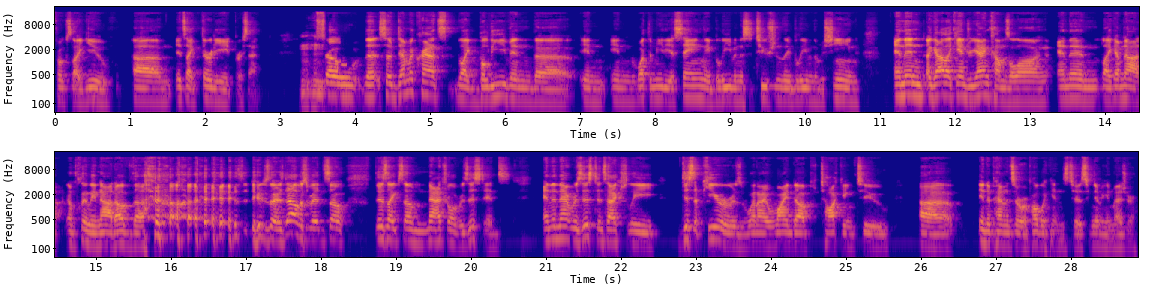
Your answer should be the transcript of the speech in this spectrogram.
folks like you, um, it's like 38%. Mm-hmm. So the so Democrats like believe in the in in what the media is saying. They believe in institutions. They believe in the machine and then a guy like Andrew Yang comes along, and then like I'm not, I'm clearly not of the institutions or establishment, so there's like some natural resistance, and then that resistance actually disappears when I wind up talking to uh, independents or Republicans to a significant measure.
